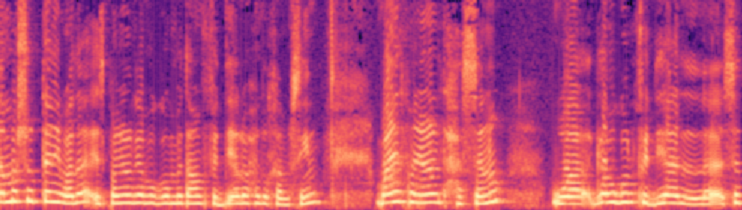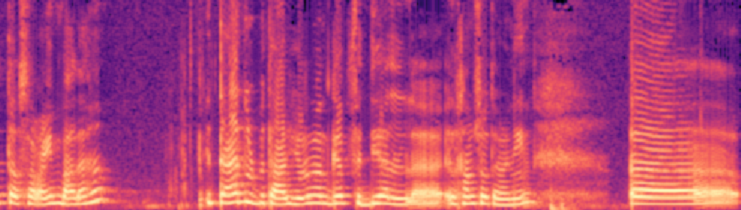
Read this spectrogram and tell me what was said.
لما الشوط الثاني بدأ إسبانيول جابوا الجون بتاعهم في الدقيقة 51 وبعدين إسبانيول اتحسنوا وجابوا جون في الدقيقة ال 76 بعدها. التعادل بتاع جيرونا اتجاب في الدقيقة ال 85 آه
